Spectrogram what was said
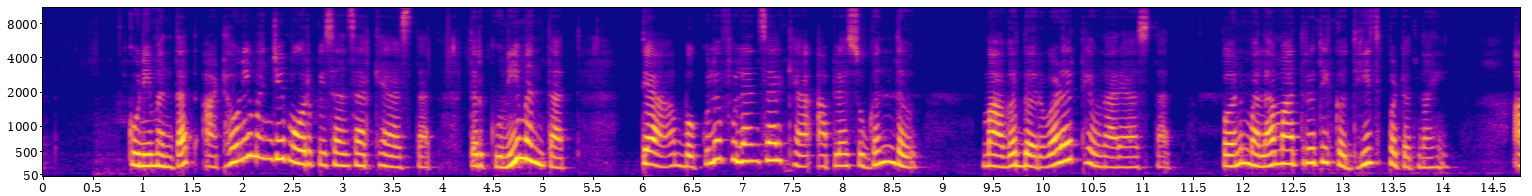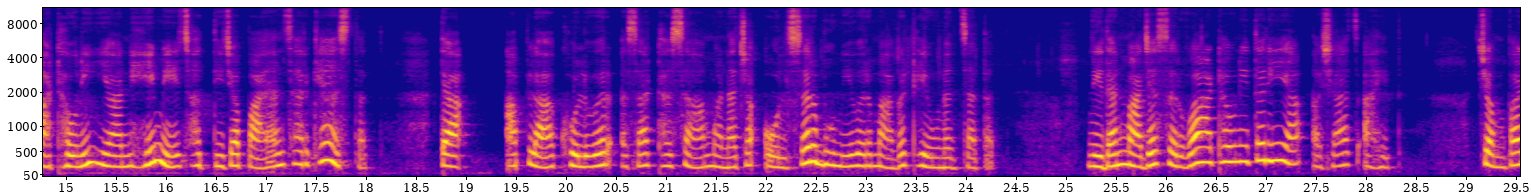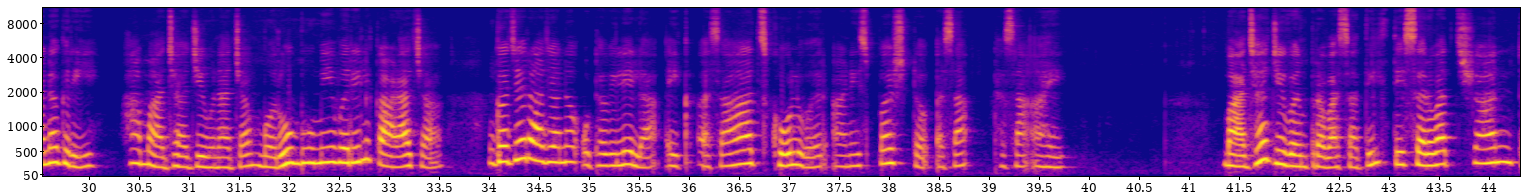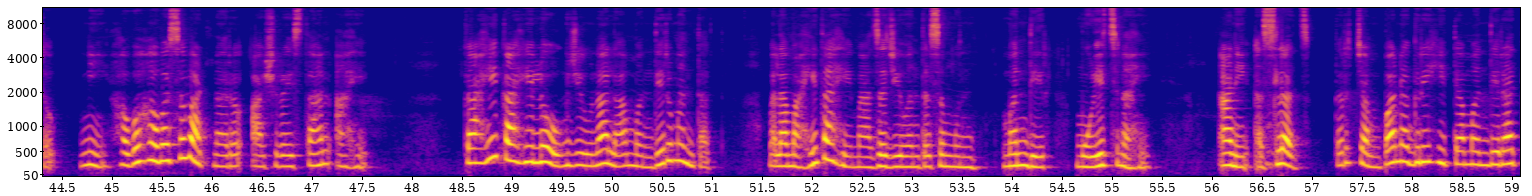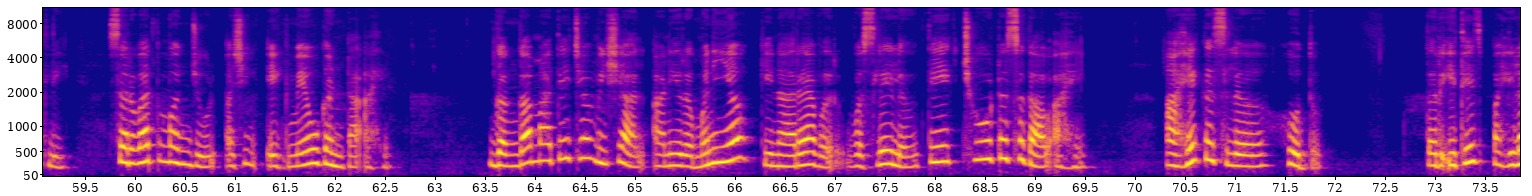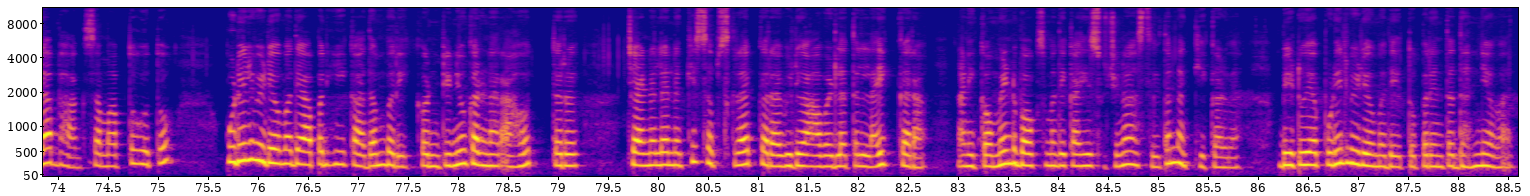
कुणी म्हणतात आठवणी म्हणजे मोरपिसांसारख्या असतात. तर कुणी म्हणतात त्या बकुल फुलांसारख्या आपल्या सुगंध मागं दरवळत ठेवणाऱ्या असतात. पण मला मात्र ते कधीच पटत नाही. आठवणी या नेहमीच हत्तीच्या पायांसारख्या असतात. त्या आपला खोलवर असा ठसा मनाच्या ओलसर भूमीवर मागं ठेवूनच जातात. निदान माझ्या सर्व आठवणी तरी या अशाच आहेत. चंपानगरी हा माझ्या जीवनाच्या मरुभूमीवरील काळाच्या गजराजानं उठविलेला एक असाच खोलवर आणि स्पष्ट असा ठसा आहे. माझ्या जीवन प्रवासातील ते सर्वात शांत मी हवं हवंसं वाटणारं आश्रयस्थान आहे. काही काही लोक जीवनाला मंदिर म्हणतात. मला माहीत आहे माझं जीवन तसं मुं मंदिर मुळीच नाही. आणि असलंच तर चंपानगरी ही त्या मंदिरातली सर्वात मंजूळ अशी एकमेव घंटा आहे. गंगामातेच्या विशाल आणि रमणीय किनाऱ्यावर वसलेलं ते एक छोटंसं गाव आहे. आहे कसलं? होतं. तर इथेच पहिला भाग समाप्त होतो. पुढील व्हिडिओमध्ये आपण ही कादंबरी कंटिन्यू करणार आहोत. तर चॅनलला नक्की सबस्क्राईब करा. व्हिडिओ आवडला तर लाईक करा. आणि कमेंट बॉक्समध्ये काही सूचना असतील तर नक्की कळवा. भेटूया पुढील व्हिडिओमध्ये. तोपर्यंत धन्यवाद.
